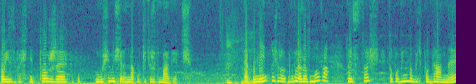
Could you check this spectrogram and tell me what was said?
To jest właśnie to, że musimy się nauczyć rozmawiać. Tak, umiejętność, w ogóle rozmowa to jest coś, co powinno być podane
